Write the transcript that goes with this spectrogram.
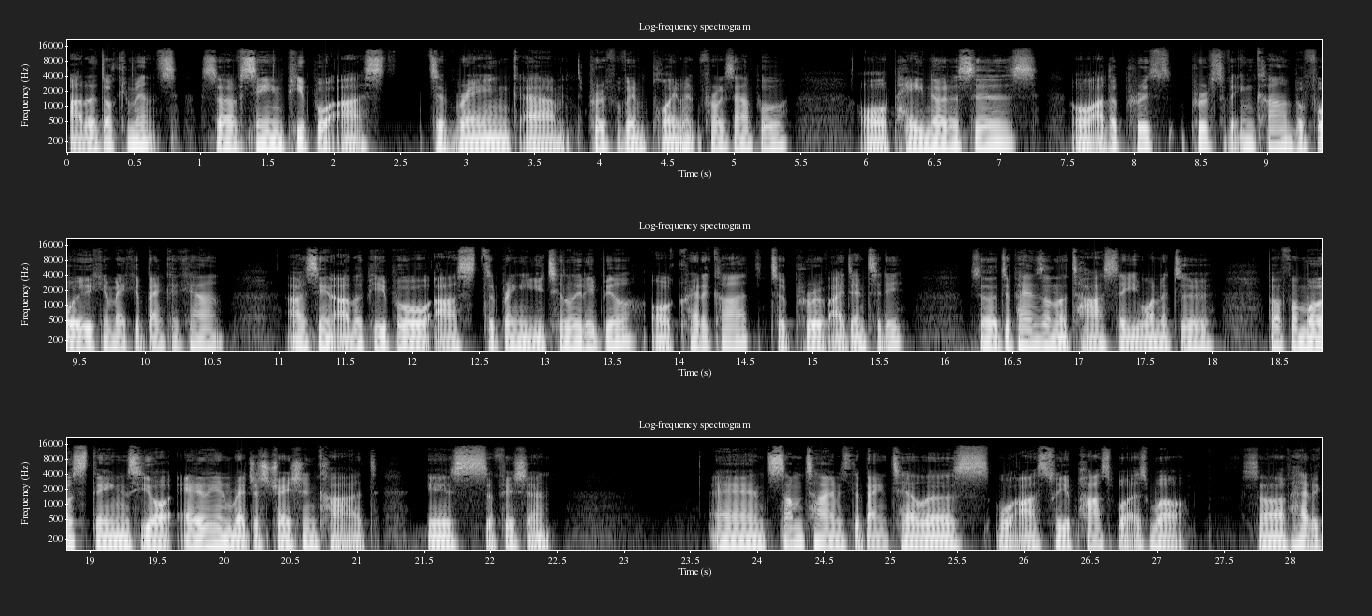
other documents. So I've seen people asked to bring um, proof of employment, for example, or pay notices or other proofs, proofs of income before you can make a bank account. I've seen other people ask to bring a utility bill or credit card to prove identity. So it depends on the task that you want to do. But for most things, your alien registration card is sufficient. And sometimes the bank tellers will ask for your passport as well. So I've had a,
